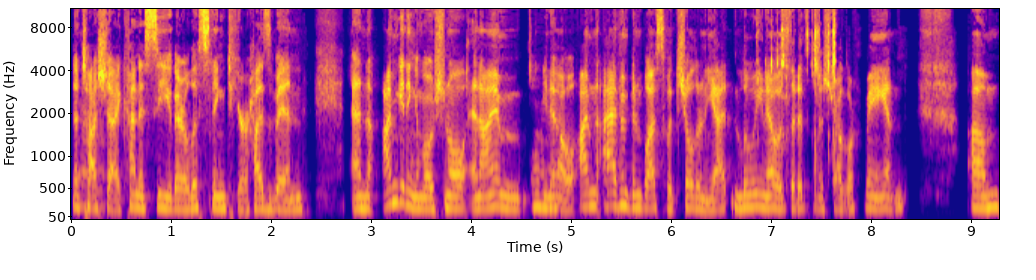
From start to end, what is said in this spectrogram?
Natasha, I kind of see you there listening to your husband and I'm getting emotional and I'm, mm-hmm. you know, I'm, I haven't been blessed with children yet. And Louie knows that it's been a struggle for me. And um,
